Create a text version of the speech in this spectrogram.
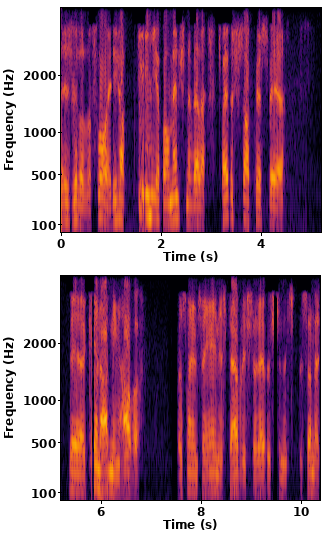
är väl the Floyd. De har, de har bara mentionat väl, Schweibersakvist ved, ved Ken Adning Hava. That's why I'm saying established that Everston is sådan at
